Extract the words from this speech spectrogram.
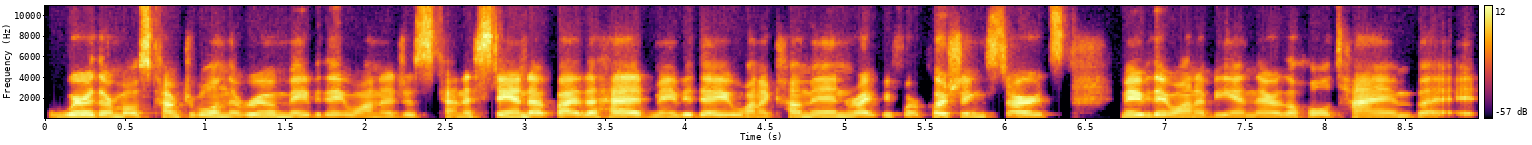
where they're most comfortable in the room. Maybe they want to just kind of stand up by the head. Maybe they want to come in right before pushing starts. Maybe they want to be in there the whole time, but it,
